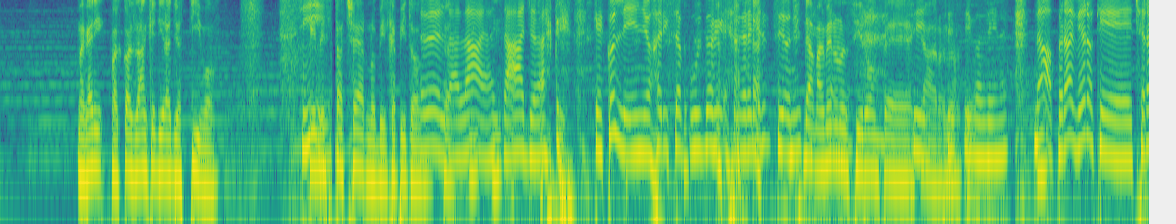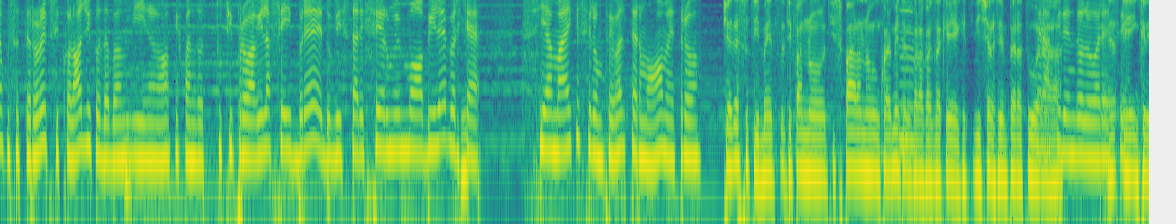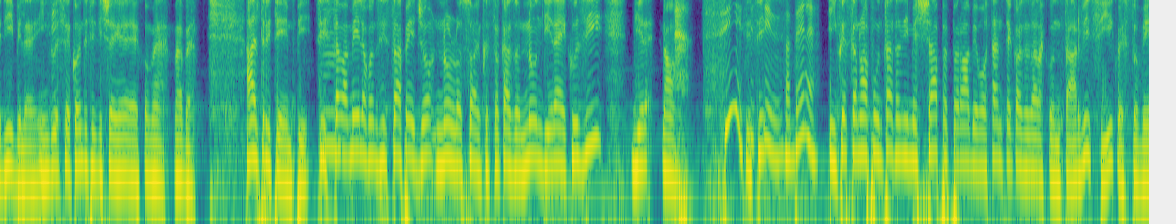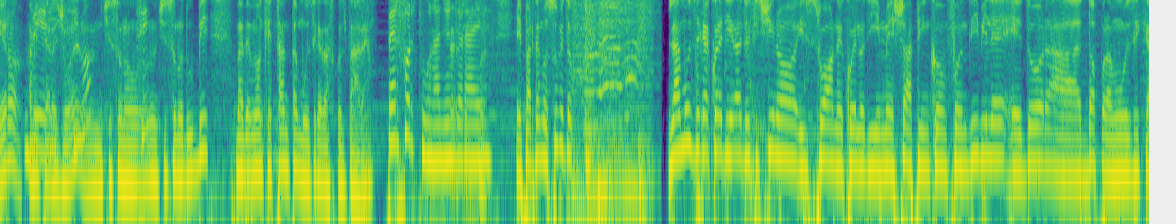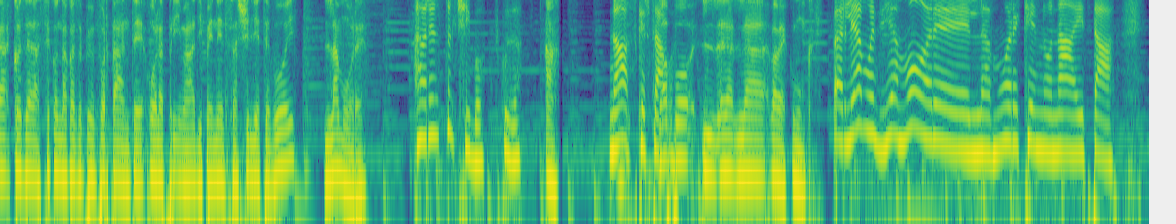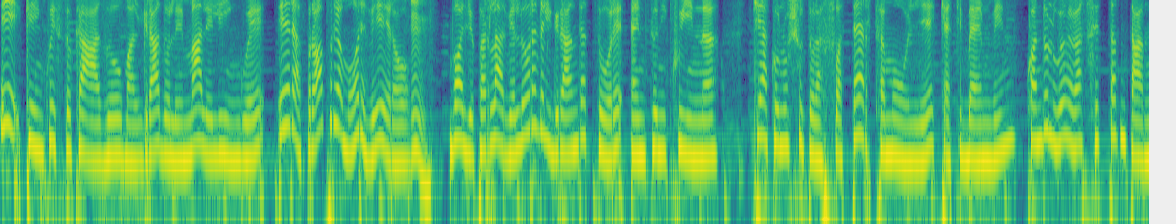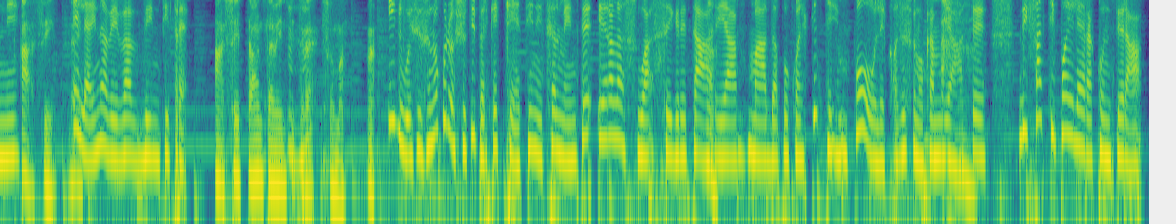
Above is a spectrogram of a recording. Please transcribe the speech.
magari qualcosa anche di radioattivo. Che ne Sì. sta a Chernobyl, capito? Eh, Cioè, là, là, mm, mm. esagera, che, che con legno ha risaputo che le radiazioni... No, ma almeno non si rompe, Sì, chiaro. sì, no? sì, va bene. No, però è vero che c'era questo terrore psicologico da bambino, no? Che quando tu ti provavi la febbre dovevi stare fermo e immobile perché sia mai che si rompeva il termometro. Cioè, adesso ti, met- ti fanno, ti sparano con quella mente Mm. con quella cosa che, che ti dice la temperatura. rapido indolore, È, sì. è incredibile. In due secondi ti dice com'è. Vabbè. Altri tempi. Si Mm. stava meglio quando si stava peggio? Non lo so. In questo caso non direi così. Dire, no. Sì, Sì, sì, sì, sì. va bene. In questa nuova puntata di Meshup, però, abbiamo tante cose da raccontarvi. Sì, questo è vero. Avete ragione. Verissimo. Non ci, sono, Sì. non ci sono dubbi. Ma abbiamo anche tanta musica da ascoltare. Per fortuna aggiungerei. Perfetto. E partiamo subito. La musica è quella di Radio Ticino, il suono è quello di Meshup inconfondibile ed ora dopo la musica, cos'è la seconda cosa più importante o la prima, dipendenza, scegliete voi? L'amore. Avrei detto il cibo, scusa. Ah, No, scherzavo. dopo la, la- vabbè, comunque. Parliamo di amore, l'amore che non ha età e che in questo caso, malgrado le male lingue, era proprio amore vero. Mm, Voglio parlarvi allora del grande attore Anthony Quinn, che ha conosciuto la sua terza moglie, Katie Benvin, quando lui aveva 70 anni Ah, sì. e lei ne aveva 23. Ah, 70-23, Mhm. insomma. Ah, I due si sono conosciuti perché Katie inizialmente era la sua segretaria, ma dopo qualche tempo le cose sono cambiate. Difatti poi lei racconterà.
